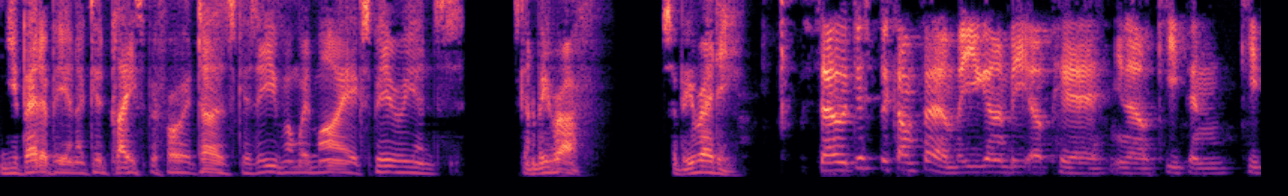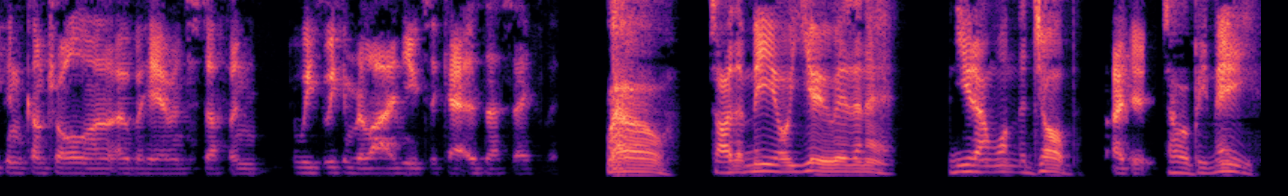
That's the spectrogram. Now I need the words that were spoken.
And you better be in a good place before it does, because even with my experience, it's going to be rough. So be ready. So just to confirm, are you going to be up here, you know, keeping keeping control over here and stuff, and we we can rely on you to get us there safely? Well, it's either me or you, isn't it? And you don't want the job, I do. so it'll be me.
